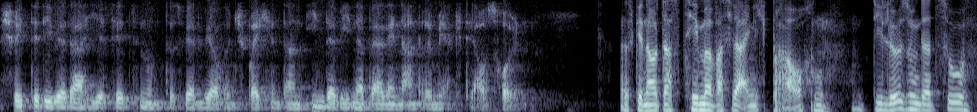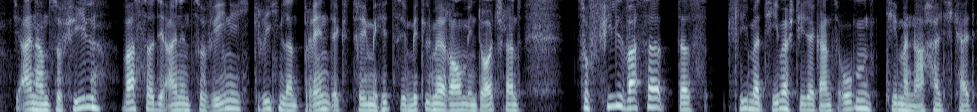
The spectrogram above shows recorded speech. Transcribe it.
Schritte, die wir da hier setzen und das werden wir auch entsprechend dann in der Wienerberger in andere Märkte ausrollen. Das ist genau das Thema, was wir eigentlich brauchen. Die Lösung dazu, die einen haben zu viel Wasser, die einen zu wenig. Griechenland brennt, extreme Hitze im Mittelmeerraum in Deutschland. Zu viel Wasser, das Klimathema steht ja ganz oben, Thema Nachhaltigkeit.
